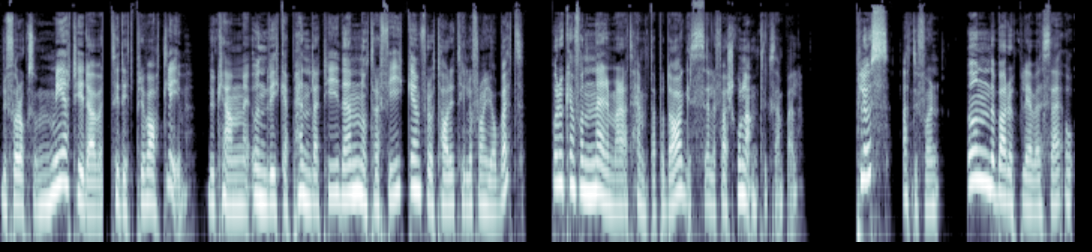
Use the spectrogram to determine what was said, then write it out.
Du får också mer tid över till ditt privatliv. Du kan undvika pendlartiden och trafiken för att ta dig till och från jobbet. Och du kan få närmare att hämta på dagis eller förskolan till exempel. Plus att du får en underbar upplevelse och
